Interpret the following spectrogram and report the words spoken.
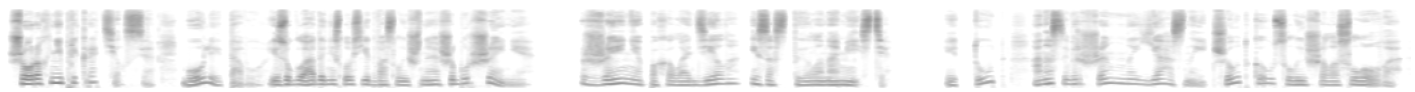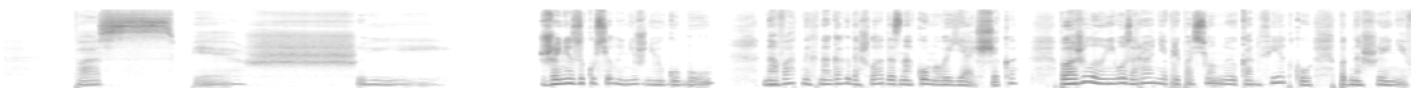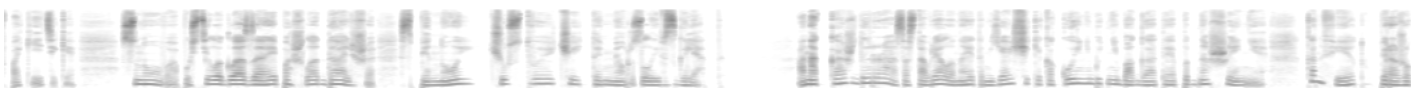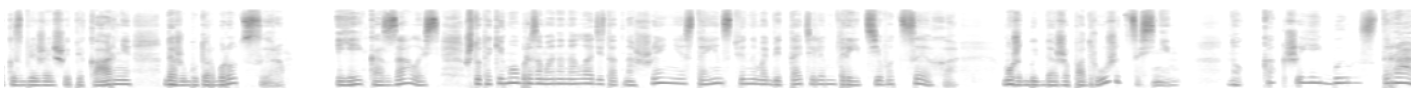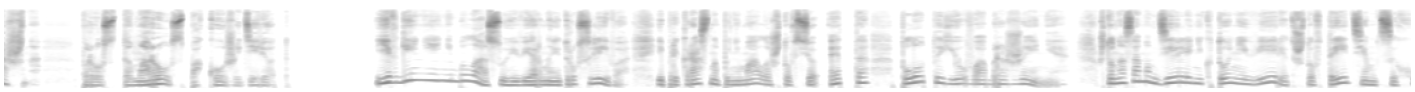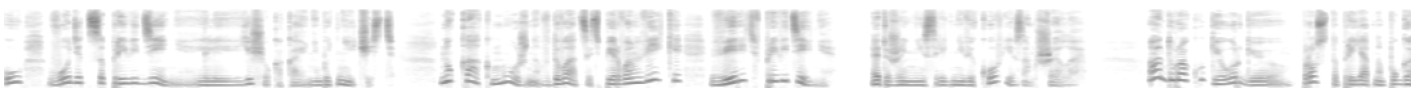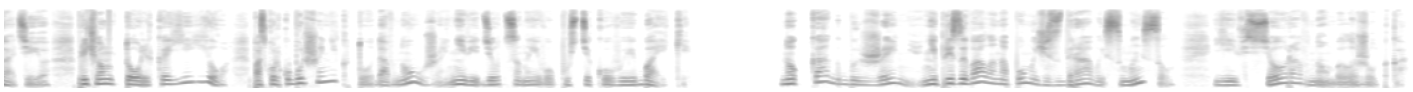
Шорох не прекратился. Более того, из угла донеслось едва слышное шебуршение. Женя похолодела и застыла на месте. И тут она совершенно ясно и четко услышала слово «Поспеши». Женя закусила нижнюю губу, на ватных ногах дошла до знакомого ящика, положила на него заранее припасенную конфетку, подношение в пакетике, снова опустила глаза и пошла дальше, спиной чувствуя чей-то мерзлый взгляд. Она каждый раз оставляла на этом ящике какое-нибудь небогатое подношение — конфету, пирожок из ближайшей пекарни, даже бутерброд с сыром. Ей казалось, что таким образом она наладит отношения с таинственным обитателем третьего цеха, может быть, даже подружится с ним. Но как же ей было страшно, просто мороз по коже дерет. Евгения не была суеверна и труслива и прекрасно понимала, что все это — плод ее воображения, что на самом деле никто не верит, что в третьем цеху водится привидение или еще какая-нибудь нечисть. Ну как можно в 21 веке верить в привидение? Это же не средневековье замшелое. А дураку Георгию просто приятно пугать ее, причем только ее, поскольку больше никто давно уже не ведется на его пустяковые байки. Но как бы Женя не призывала на помощь здравый смысл, ей все равно было жутко.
